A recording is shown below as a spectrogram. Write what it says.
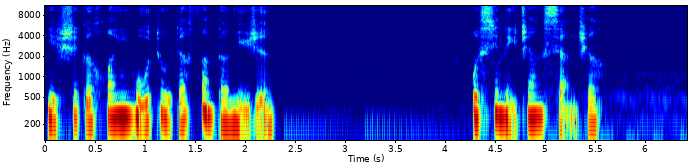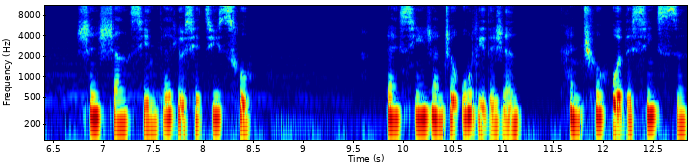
也是个荒淫无度的放荡女人。我心里这样想着，身上显得有些拘促，担心让这屋里的人看出我的心思。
